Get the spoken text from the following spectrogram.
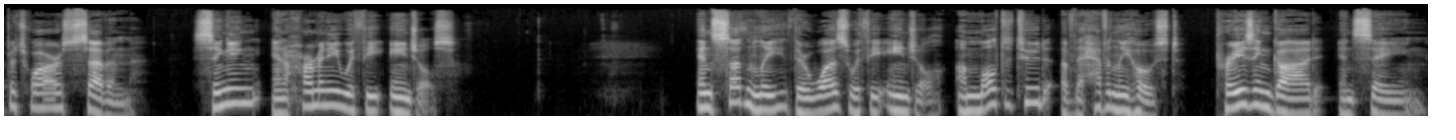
Repertoire 7 Singing in Harmony with the Angels. And suddenly there was with the angel a multitude of the heavenly host, praising God and saying,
